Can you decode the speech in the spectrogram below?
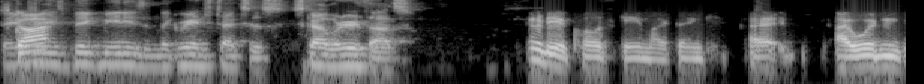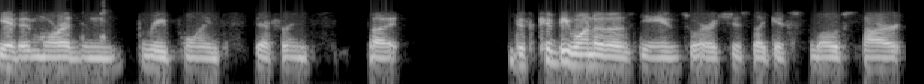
They Scott? raise big meanies in Lagrange, Texas. Scott, what are your thoughts? It's going to be a close game, I think. I I wouldn't give it more than three points difference, but this could be one of those games where it's just like a slow start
